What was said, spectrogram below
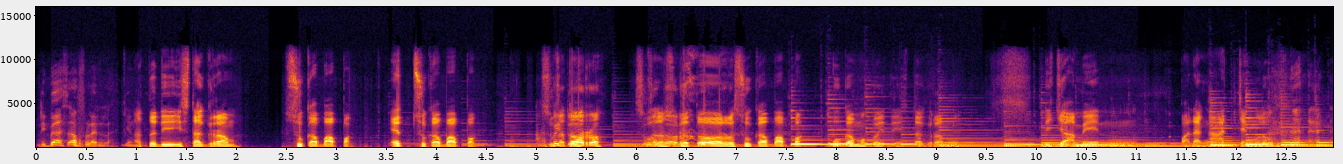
dibahas offline lah. Jangan. Atau di Instagram suka bapak, eh suka bapak. Suka Toro. Bukan suka toro, suka bapak. Bukan mau itu Instagramnya. Dijamin pada ngaceng loh.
